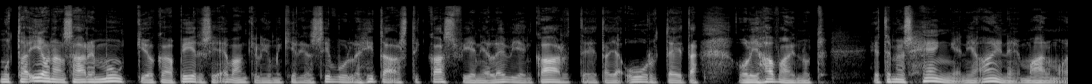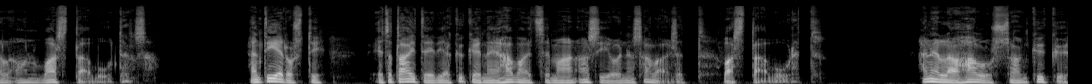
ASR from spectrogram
Mutta Ionansaaren munkki, joka piirsi evankeliumikirjan sivuille hitaasti kasvien ja levien kaarteita ja uurteita, oli havainnut, että myös hengen ja aineen maailmoilla on vastaavuutensa. Hän tiedosti, että taiteilija kykenee havaitsemaan asioiden salaiset vastaavuudet. Hänellä on hallussaan kyky,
